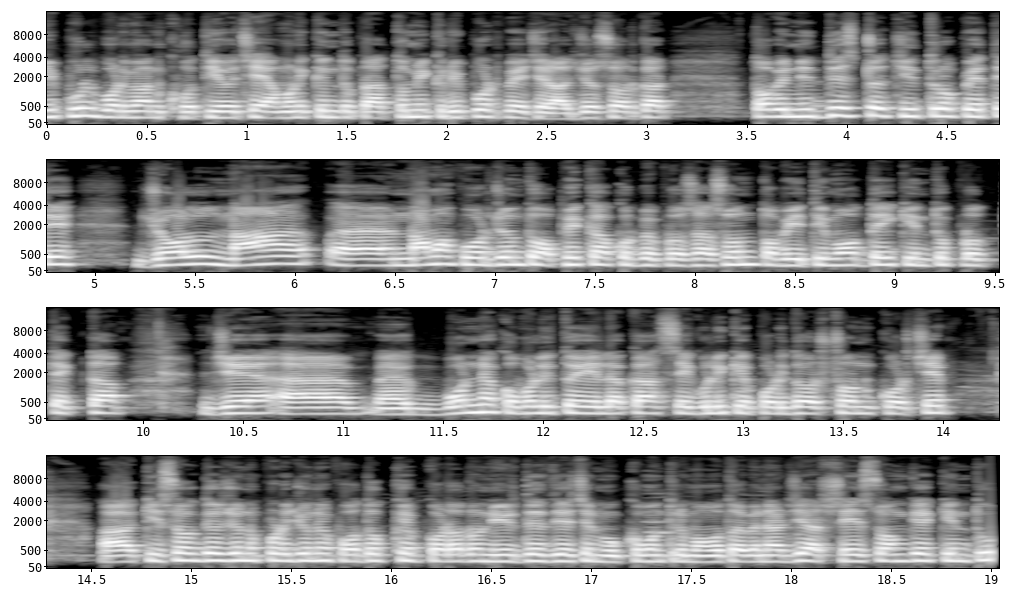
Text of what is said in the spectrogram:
বিপুল পরিমাণ ক্ষতি হয়েছে এমনই কিন্তু প্রাথমিক রিপোর্ট পেয়েছে রাজ্য সরকার। তবে নির্দিষ্ট চিত্র পেতে জল না নামা পর্যন্ত অপেক্ষা করবে প্রশাসন। তবে ইতিমধ্যেই কিন্তু প্রত্যেকটা যে বন্যা কবলিত এলাকা, সেগুলিকে পরিদর্শন করছে। কৃষকদের জন্য প্রয়োজনীয় পদক্ষেপ করারও নির্দেশ দিয়েছেন মুখ্যমন্ত্রী মমতা ব্যানার্জি। আর সেই সঙ্গে কিন্তু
